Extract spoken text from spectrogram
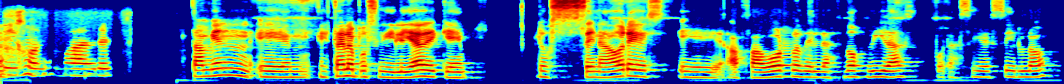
el hijo de su madre. También eh, está la posibilidad de que los senadores eh, a favor de las dos vidas, por así decirlo,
